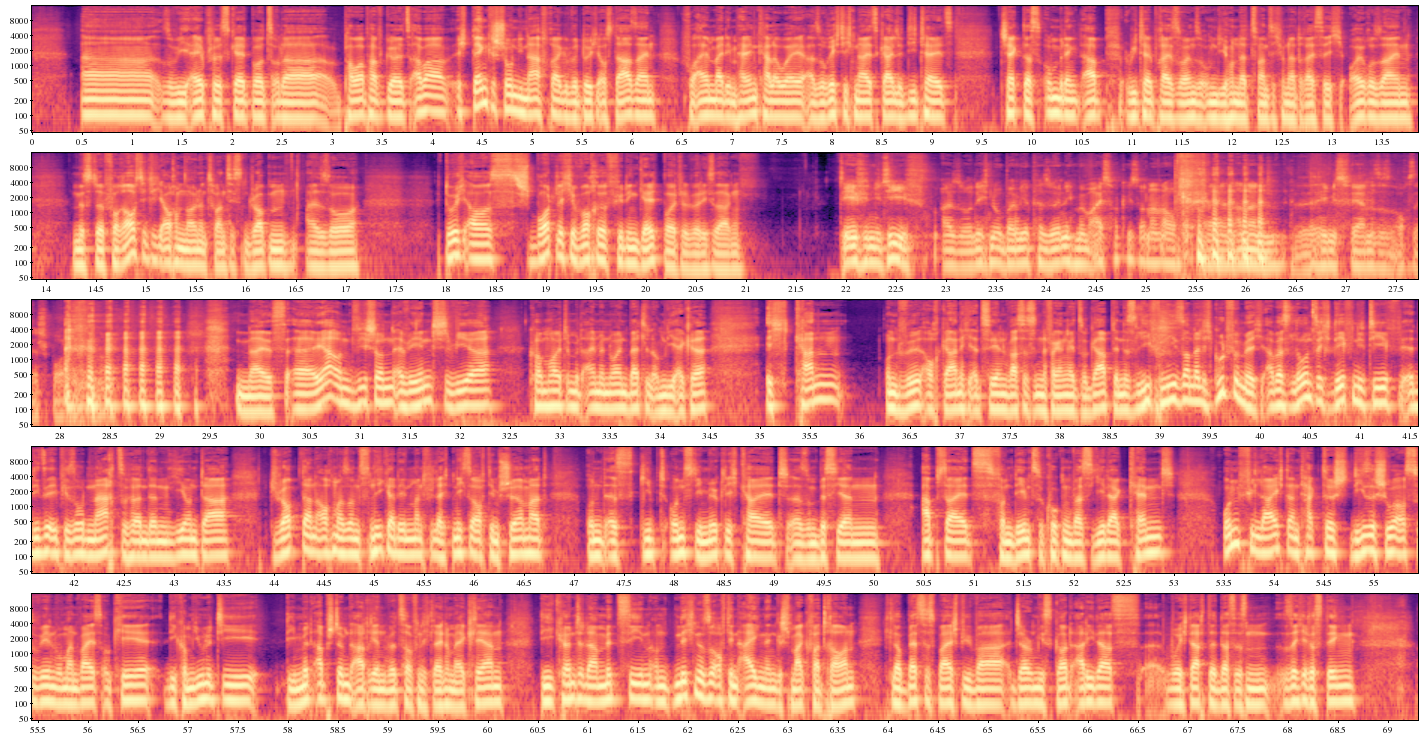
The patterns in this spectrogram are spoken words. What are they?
äh, so wie April Skateboards oder Powerpuff Girls. Aber ich denke schon, die Nachfrage wird durchaus da sein. Vor allem bei dem hellen Colorway. Also richtig nice, geile Details. Checkt das unbedingt ab. Retailpreis sollen so um die 120, 130 Euro sein. Müsste voraussichtlich auch am 29. droppen. Also durchaus sportliche Woche für den Geldbeutel, würde ich sagen. Definitiv. Also nicht nur bei mir persönlich mit dem Eishockey, sondern auch äh, in anderen äh, Hemisphären ist es auch sehr sportlich. Genau. nice. Äh, ja, und wie schon erwähnt, wir kommen heute mit einem neuen Battle um die Ecke. Ich kann und will auch gar nicht erzählen, was es in der Vergangenheit so gab, denn es lief nie sonderlich gut für mich. Aber es lohnt sich definitiv, äh, diese Episoden nachzuhören, denn hier und da droppt dann auch mal so ein Sneaker, den man vielleicht nicht so auf dem Schirm hat. Und es gibt uns die Möglichkeit, äh, so ein bisschen abseits von dem zu gucken, was jeder kennt. Und vielleicht dann taktisch diese Schuhe auszuwählen, wo man weiß, okay, die Community die mit abstimmt, Adrian wird es hoffentlich gleich nochmal erklären, die könnte da mitziehen und nicht nur so auf den eigenen Geschmack vertrauen. Ich glaube, bestes Beispiel war Jeremy Scott Adidas, wo ich dachte, das ist ein sicheres Ding.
